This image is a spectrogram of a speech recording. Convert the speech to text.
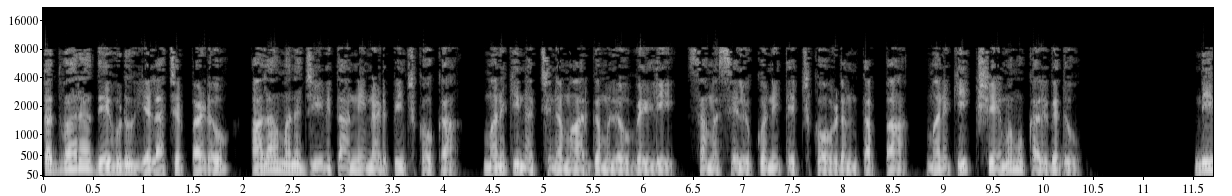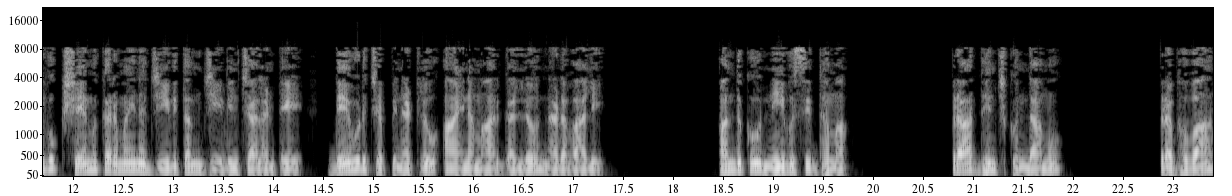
తద్వారా దేవుడు ఎలా చెప్పాడో అలా మన జీవితాన్ని నడిపించుకోక మనకి నచ్చిన మార్గములో వెళ్ళి సమస్యలు కొని తెచ్చుకోవడం తప్ప మనకి క్షేమము కలుగదు. నీవు క్షేమకరమైన జీవితం జీవించాలంటే దేవుడు చెప్పినట్లు ఆయన మార్గంలో నడవాలి. అందుకు నీవు సిద్ధమా? ప్రార్థించుకుందాము. ప్రభువా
